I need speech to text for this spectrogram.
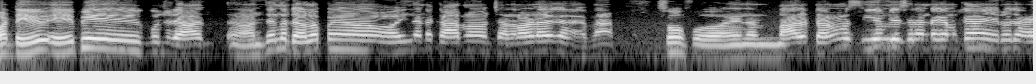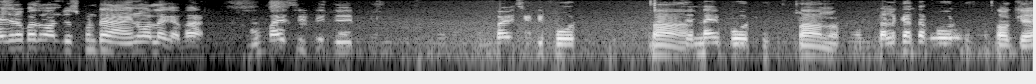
బట్ ఏపీ కొంచెం అంతేంత డెవలప్ అయిందంటే కారణం చంద్రబాబు నాయుడు గారే కదా. సో ఆయన నాలుగు టర్మ్లు సీఎం చేశారంటే కనుక ఈ రోజు హైదరాబాద్ మనం చూసుకుంటే ఆయన వల్లే కదా. ముంబై సిటీ దేనికి Mumbai city port. Chennai port. అవును. కలకత్తా పోర్ట్. ఓకే.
